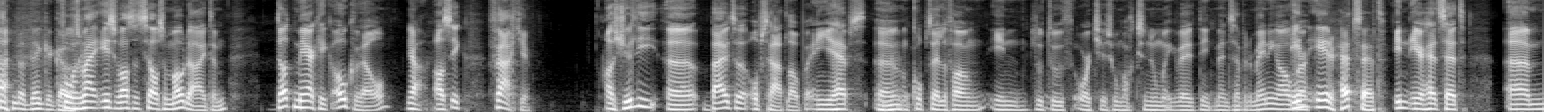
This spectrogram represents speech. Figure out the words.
ziet. Dat denk ik ook. Volgens mij is, was het zelfs een mode-item. Dat merk ik ook wel. Ja. Als ik, vraag je, als jullie eh, buiten op straat lopen en je hebt eh, Mhm. een koptelefoon in Bluetooth, oortjes, hoe mag ik ze noemen? Ik weet het niet, mensen hebben er mening over. In-ear headset. In-ear headset. Ehm,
